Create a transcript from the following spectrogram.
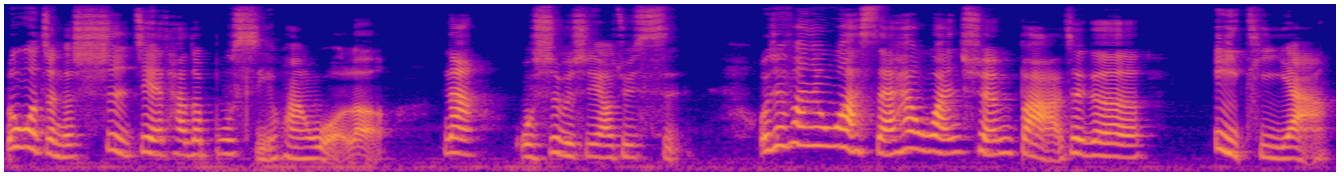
如果整个世界他都不喜欢我了，那我是不是要去死？我就发现，哇塞，他完全把这个议题呀。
